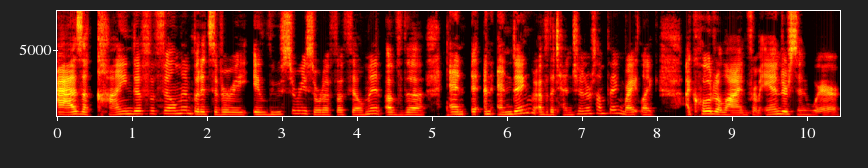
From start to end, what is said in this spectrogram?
as a kind of fulfillment but it's a very illusory sort of fulfillment of the and an ending of the tension or something right? Like i quote a line from andersson where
